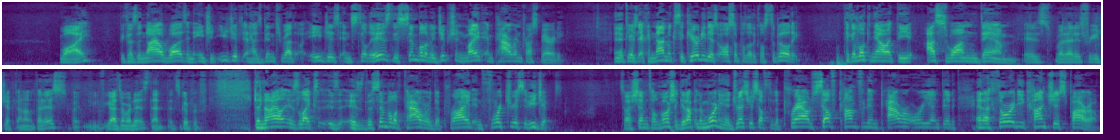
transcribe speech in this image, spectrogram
Why? Because the Nile was in ancient Egypt and has been throughout ages and still is the symbol of Egyptian might and power and prosperity. And if there's economic security, there's also political stability. Take a look now at the Aswan Dam, is what that is for Egypt. I don't know what that is, but if you guys know what it is, that, that's good proof. The Nile is like is, is the symbol of power, the pride and fortress of Egypt. So Hashem told Moshe, get up in the morning and address yourself to the proud, self-confident, power-oriented, and authority-conscious Paro,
